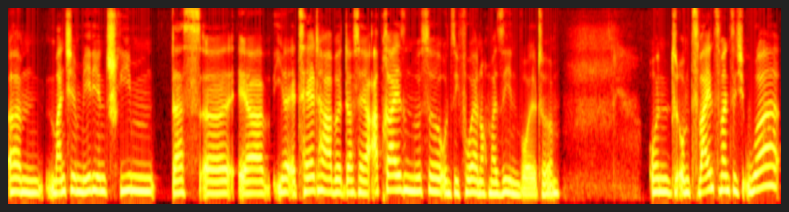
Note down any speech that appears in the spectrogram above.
Ähm, manche Medien schrieben, dass äh, er ihr erzählt habe, dass er abreisen müsse und sie vorher noch mal sehen wollte. Und um 22 Uhr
